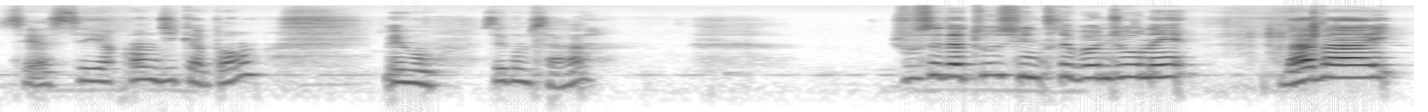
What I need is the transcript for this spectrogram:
c'est assez handicapant. Mais bon, c'est comme ça. Je vous souhaite à tous une très bonne journée. Bye bye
